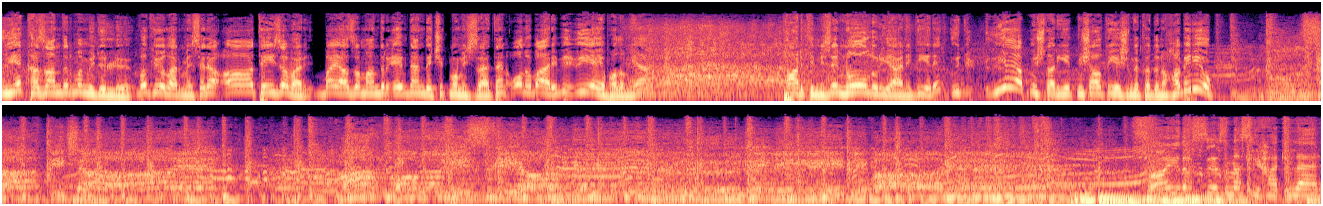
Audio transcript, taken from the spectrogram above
üye kazandırma müdürlüğü. Bakıyorlar mesela aa teyze var bayağı zamandır evden de çıkmamış zaten onu bari bir üye yapalım ya. Partimize ne olur yani diyerek üye yapmışlar 76 yaşında kadını haberi yok. Faydasız nasihatler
